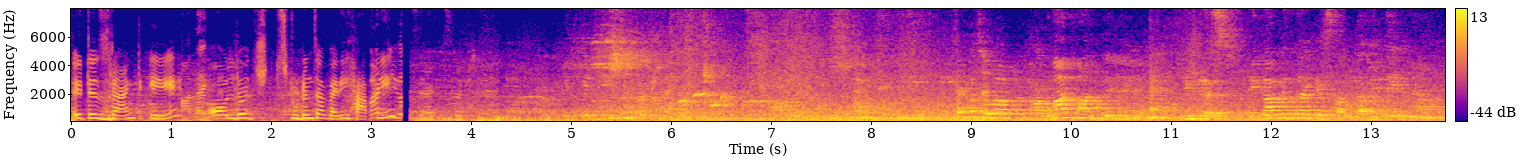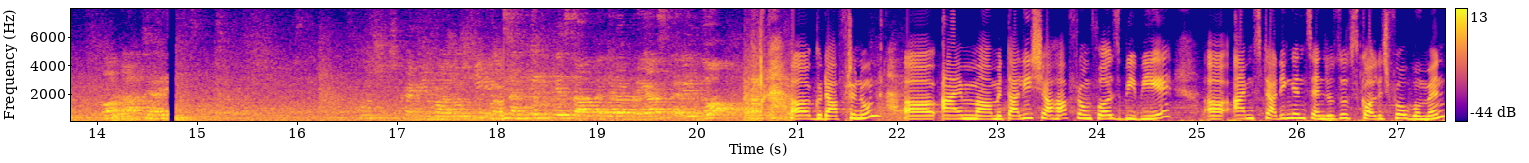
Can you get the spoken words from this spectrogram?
A. All the students are very happy. जब आप भगवान मानते हैं इंटरेस्ट एकाग्रता के साथ लगते हैं और आचार्य संकल्प के साथ अगर आप प्रयास करें तो Uh, good afternoon. Uh, I'm uh, Mitali Shaha from First BBA. Uh, I'm studying in St. Joseph's College for Women.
